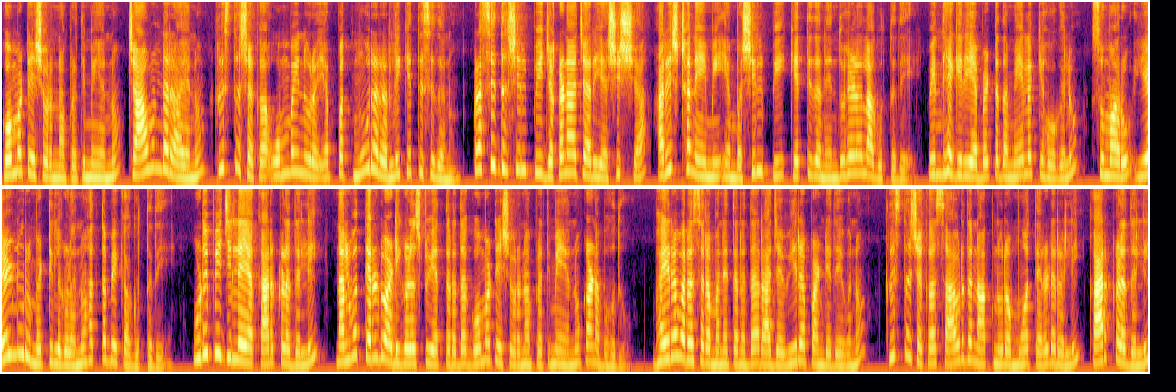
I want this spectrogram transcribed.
ಗೊಮ್ಮಟೇಶ್ವರನ ಪ್ರತಿಮೆಯನ್ನು ಚಾವುಂಡರಾಯನು ಕ್ರಿಸ್ತಶಕ ಒಂಬೈನೂರ ಎಪ್ಪತ್ಮೂರರಲ್ಲಿ ಕೆತ್ತಿಸಿದನು. ಪ್ರಸಿದ್ಧ ಶಿಲ್ಪಿ ಜಕಣಾಚಾರಿಯ ಶಿಷ್ಯ ಅರಿಷ್ಠನೇಮಿ ಎಂಬ ಶಿಲ್ಪಿ ಕೆತ್ತಿದನೆಂದು ಹೇಳಲಾಗುತ್ತದೆ. ವಿಂಧ್ಯಗಿರಿಯ ಬೆಟ್ಟದ ಮೇಲಕ್ಕೆ ಹೋಗಲು ಸುಮಾರು ಏಳ್ನೂರು ಮೆಟ್ಟಿಲುಗಳನ್ನು ಹತ್ತಬೇಕಾಗುತ್ತದೆ. ಉಡುಪಿ ಜಿಲ್ಲೆಯ ಕಾರ್ಕಳದಲ್ಲಿ ನಲವತ್ತೆರಡು ಅಡಿಗಳಷ್ಟು ಎತ್ತರದ ಗೋಮಟೇಶ್ವರನ ಪ್ರತಿಮೆಯನ್ನು ಕಾಣಬಹುದು. ಭೈರವರಸರ ಮನೆತನದ ರಾಜ ವೀರಪಾಂಡ್ಯ ದೇವನು ಕ್ರಿಸ್ತಶಕ ಸಾವಿರದ ನಾಲ್ಕುನೂರ ಮೂವತ್ತೆರಡರಲ್ಲಿ ಕಾರ್ಕಳದಲ್ಲಿ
